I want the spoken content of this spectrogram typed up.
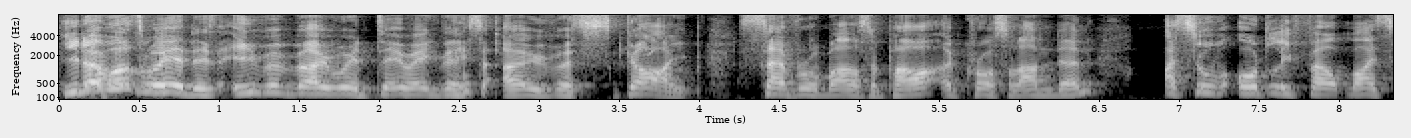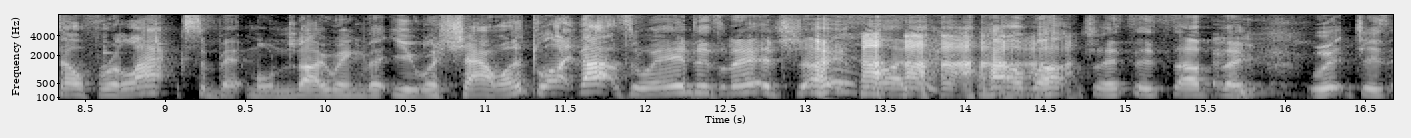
You know what's weird is even though we're doing this over Skype, several miles apart across London, I sort of oddly felt myself relax a bit more knowing that you were showered. Like, that's weird, isn't it? It shows like how much this is something which is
